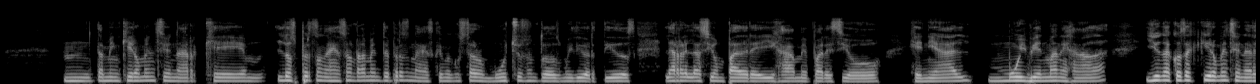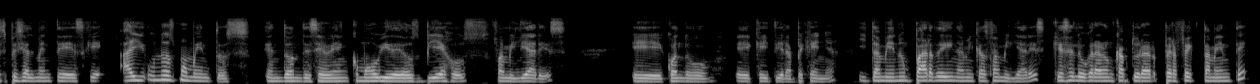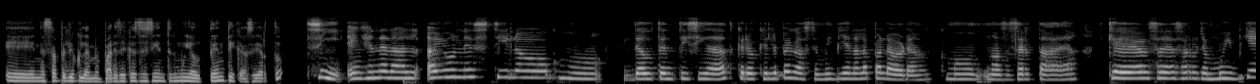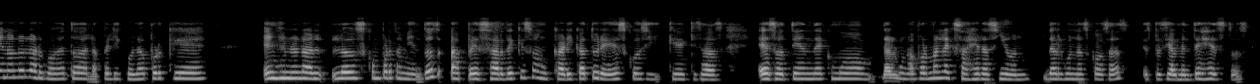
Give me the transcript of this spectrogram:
también quiero mencionar que mm, los personajes son realmente personajes que me gustaron mucho, son todos muy divertidos. La relación padre-hija me pareció genial, muy bien manejada. Y una cosa que quiero mencionar especialmente es que hay unos momentos en donde se ven como videos viejos, familiares, eh, cuando eh, Katie era pequeña. Y también un par de dinámicas familiares que se lograron capturar perfectamente en esta película. Me parece que se sienten muy auténticas, ¿cierto? Sí, en general hay un estilo como de autenticidad, creo que le pegaste muy bien a la palabra, como más acertada, que se desarrolla muy bien a lo largo de toda la película porque en general los comportamientos, a pesar de que son caricaturescos y que quizás eso tiende como de alguna forma a la exageración de algunas cosas, especialmente gestos,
